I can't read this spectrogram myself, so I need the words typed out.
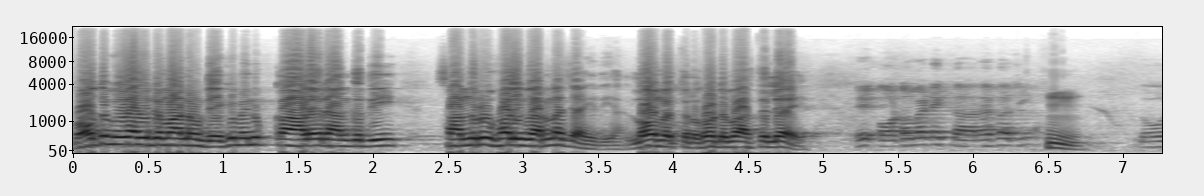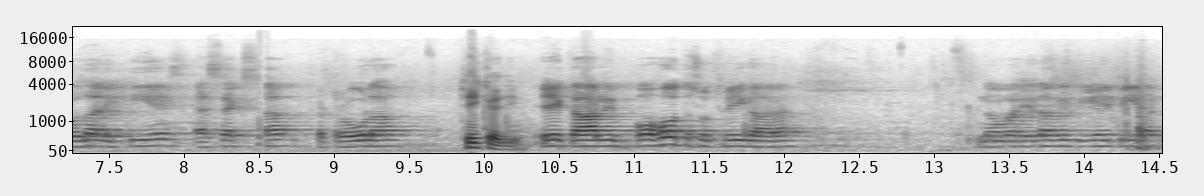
ਬਹੁਤ ਵੀਰਾਂ ਦੀ ਡਿਮਾਂਡ ਹੁੰਦੀ ਹੈ ਕਿ ਮੈਨੂੰ ਕਾਲੇ ਰੰਗ ਦੀ ਸਨਰੂਫ ਵਾਲੀ ਵਰਨਾ ਚਾਹੀਦੀ ਆ। ਲੋ ਮਿੱਤਰੋ ਤੁਹਾਡੇ ਵਾਸਤੇ ਲਿਆਏ। ਇਹ ਆਟੋਮੈਟਿਕ ਕਾਰ ਹੈ ਭਾਜੀ। ਹੂੰ। 2021 ਹੈ SX ਆ ਪੈਟਰੋਲ ਆ। ਠੀਕ ਹੈ ਜੀ। ਇਹ ਕਾਰ ਵੀ ਬਹੁਤ ਸੁਥਰੀ ਕਾਰ ਹੈ ਨੰਬਰ ਇਹਦਾ ਵੀ VIP ਹੈ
